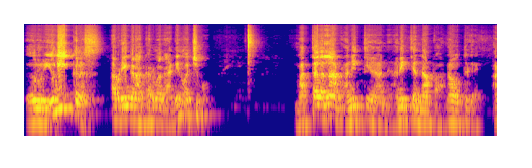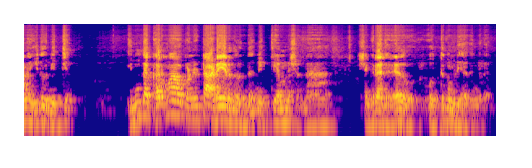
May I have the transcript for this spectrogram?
ஒரு யூனிக்னஸ் அப்படிங்கிறான் கர்மகாண்டின்னு வச்சுப்போம். மற்றதெல்லாம் அனித்தியம் அனித்தியம் தான்ப்பா நான் ஒத்துக்கிறேன். ஆனா இது நித்தியம். இந்த கர்மாவை பண்ணிட்டு அடையிறது வந்து நித்தியம்னு சொன்னா சங்கராச்சாரிய ஒத்துக்க முடியாதுங்கிறது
